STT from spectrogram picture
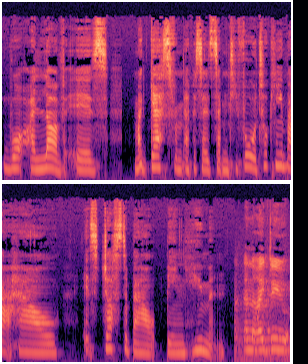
what I love is my guest from episode 74 talking about how it's just about being human. And I do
